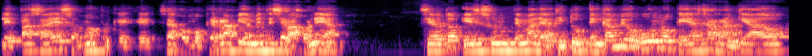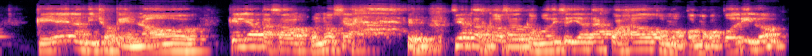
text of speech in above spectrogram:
le pasa eso, ¿no? Porque, eh, o sea, como que rápidamente se bajonea, ¿cierto? Y ese es un tema de actitud. En cambio, uno que ya está rankeado, que ya le han dicho que no, ¿qué le ha pasado? O no, o sea, ciertas cosas, como dice, ya está cuajado como, como cocodrilo,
